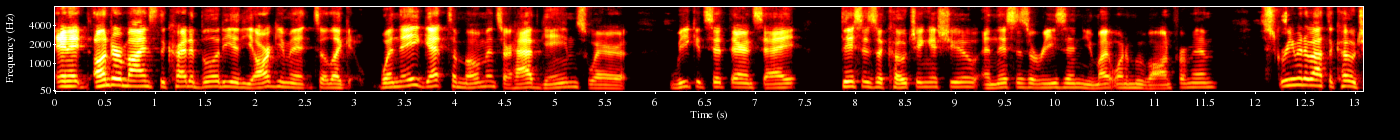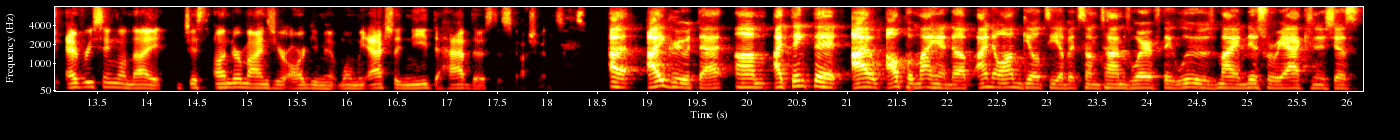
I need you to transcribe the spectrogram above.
and it undermines the credibility of the argument to like when they get to moments or have games where we could sit there and say this is a coaching issue and this is a reason you might want to move on from him screaming about the coach every single night just undermines your argument when we actually need to have those discussions I, I agree with that. Um, I think that I, I'll put my hand up. I know I'm guilty of it sometimes where if they lose, my initial reaction is just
